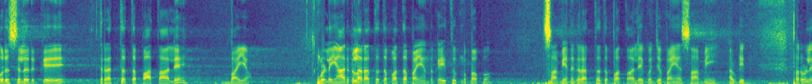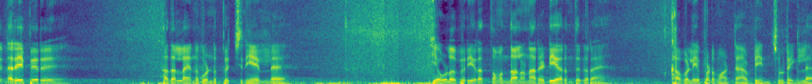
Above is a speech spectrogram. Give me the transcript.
ஒரு சிலருக்கு ரத்தத்தை பார்த்தாலே பயம். உங்களை யாருக்கெல்லாம் ரத்தத்தை பார்த்தா பயம்? கை தூக்குங்க பார்ப்போம் சாமி எனக்கு ரத்தத்தை பார்த்தாலே கொஞ்சம் பயம் சாமி அப்படின்னு. பரவாயில்ல நிறைய பேர் அதெல்லாம் எனக்கு ஒன்றும் பிரச்சனையே இல்லை. எவ்வளோ பெரிய ரத்தம் வந்தாலும் நான் ரெடியாக இருந்துக்கிறேன். கவலையப்பட மாட்டேன் அப்படின்னு சொல்கிறீங்களே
